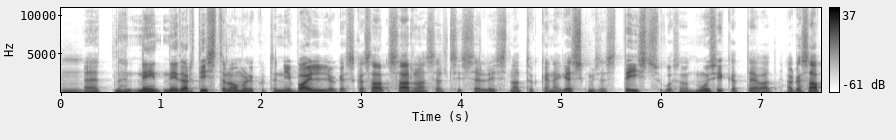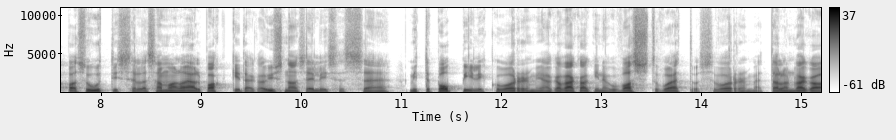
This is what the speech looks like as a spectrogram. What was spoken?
mm.. et neid, neid artiste loomulikult on nii palju, kes ka sar-, sarnaselt siis sellist natukene keskmisest teistsugusemat muusikat teevad, aga Zappa suutis selle samal ajal pakkida ka üsna sellisesse mitte popilikku vormi, aga vägagi nagu vastuvõetavasse vormi, et tal on väga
